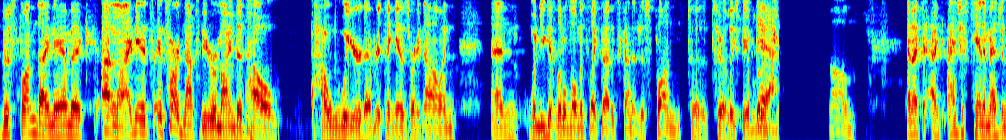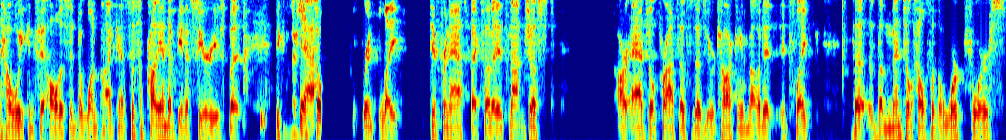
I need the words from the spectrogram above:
this fun dynamic. I don't know. I mean, it's it's hard not to be reminded how how weird everything is right now and and when you get little moments like that it's kind of just fun to to at least be able to yeah. um and I, th- I, I just can't imagine how we can fit all this into one podcast. This will probably end up being a series, but because there's yeah. just so different like different aspects of it. It's not just our agile processes as you were talking about it. It's like the the mental health of the workforce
